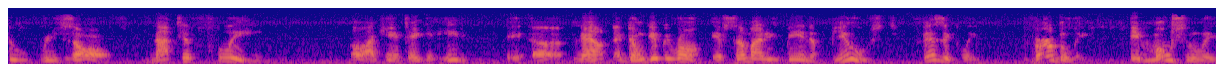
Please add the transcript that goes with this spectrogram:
to resolve, not to flee. Oh, I can't take it. He uh, now, don't get me wrong. If somebody's being abused physically, verbally, emotionally,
